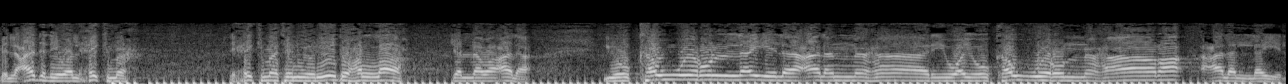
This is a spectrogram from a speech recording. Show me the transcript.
بالعدل والحكمة لحكمة يريدها الله جل وعلا. يكور الليل على النهار ويكور النهار على الليل.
